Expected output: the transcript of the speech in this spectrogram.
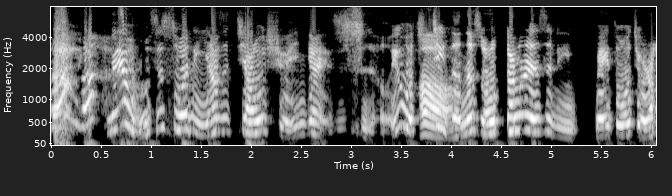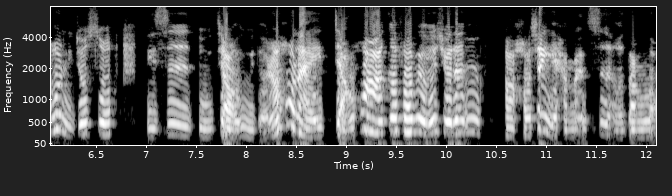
没有，我是说你要是教学，应该也是适合。因为我记得那时候刚认识你没多久，然后你就说你是读教育的，然后后来讲话各方面，我就觉得嗯啊，好像也还蛮适合当老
